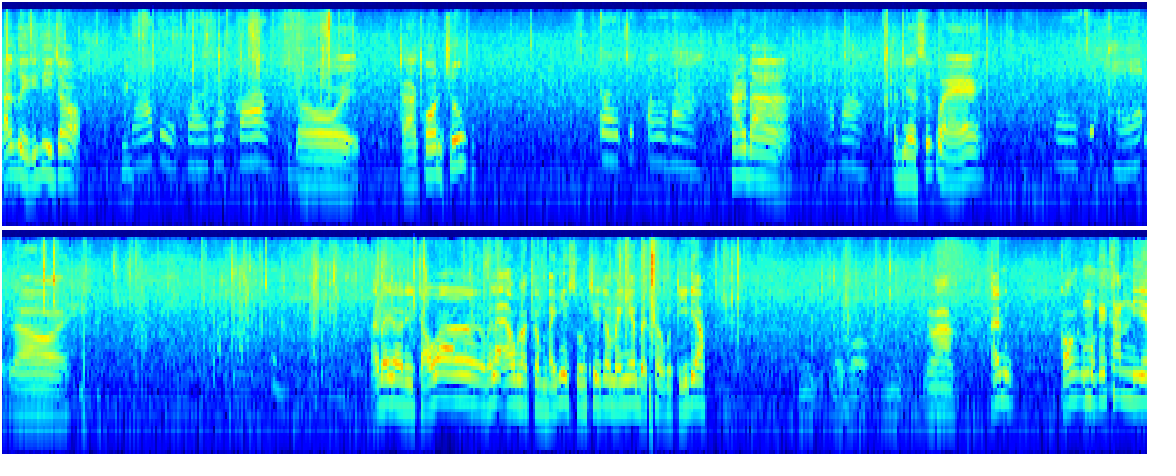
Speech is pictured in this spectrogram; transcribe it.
Đã gửi cái gì cho? đã gửi quà cho con Rồi. À, con chúc con chúc ông bà hai bà hai bà thật nhiều sức khỏe. ừ, sức khỏe Rồi. Đấy, bây giờ thì cháu à, với lại ông là cầm bánh thì xuống chia cho mấy anh em đợi thợ một tí đi không? Vâng. Đấy, có một cái khăn thì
